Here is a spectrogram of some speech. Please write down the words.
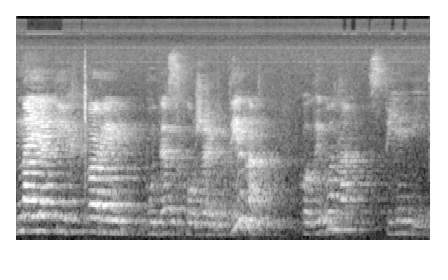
на яких тварин буде схожа людина, коли вона сп'яніє.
